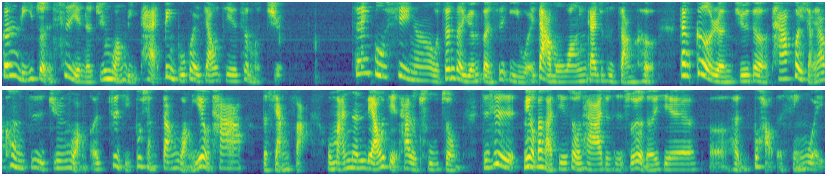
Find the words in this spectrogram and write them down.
跟李准饰演的君王李泰并不会交接这么久。这一部戏呢，我真的原本是以为大魔王应该就是张赫，但个人觉得他会想要控制君王，而自己不想当王，也有他的想法。我蛮能了解他的初衷，只是没有办法接受他就是所有的一些呃很不好的行为。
